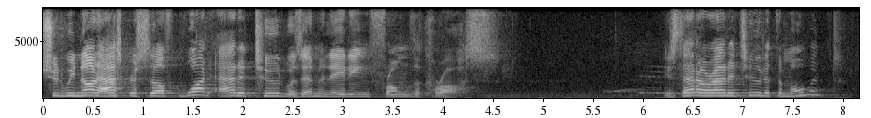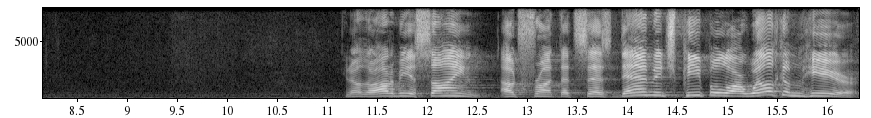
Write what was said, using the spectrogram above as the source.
should we not ask ourselves, what attitude was emanating from the cross? Is that our attitude at the moment? You know, there ought to be a sign out front that says, damaged people are welcome here.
